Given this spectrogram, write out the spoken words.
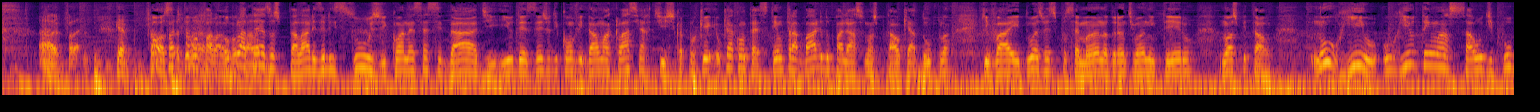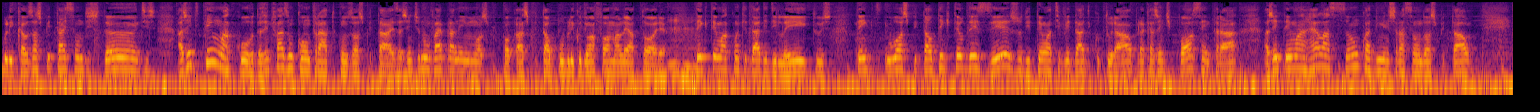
Ah, fala, quer, fala- Posso, pode então eu vou falar. O Plateias Hospitalares ele surge com a necessidade e o desejo de convidar uma classe artística, porque o que acontece? Tem um trabalho do palhaço no hospital, que é a dupla, que vai duas vezes por semana durante o ano inteiro no hospital. No Rio, o Rio tem uma saúde pública, os hospitais são distantes. A gente tem um acordo, a gente faz um contrato com os hospitais. A gente não vai para nenhum hosp- hospital público de uma forma aleatória. Tem que ter uma quantidade de leitos, tem o hospital tem que ter o desejo de ter uma atividade cultural para que a gente possa entrar. A gente tem uma relação com a administração do hospital.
